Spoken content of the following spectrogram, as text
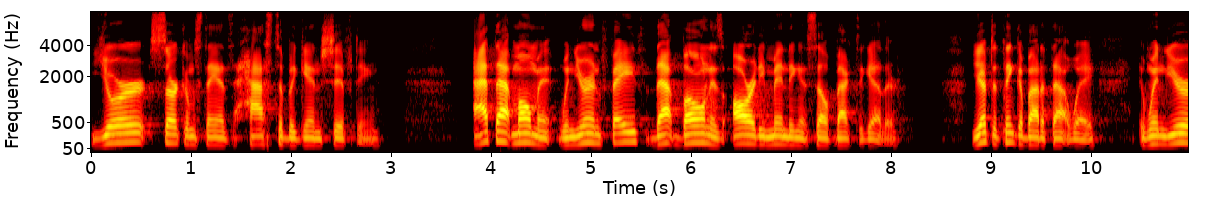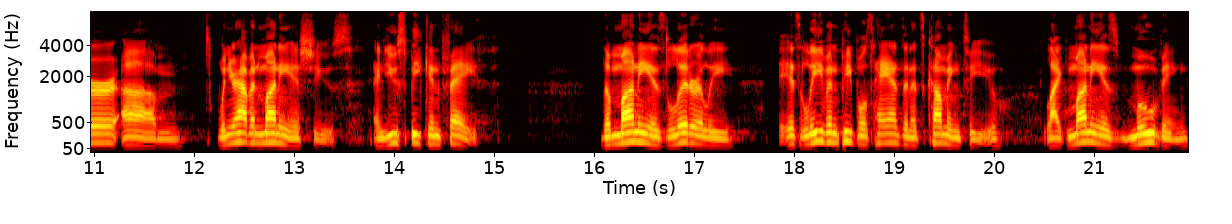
your circumstance has to begin shifting. At that moment, when you're in faith, that bone is already mending itself back together. You have to think about it that way. When you're, um, when you're having money issues and you speak in faith, the money is literally, it's leaving people's hands and it's coming to you. Like money is moving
